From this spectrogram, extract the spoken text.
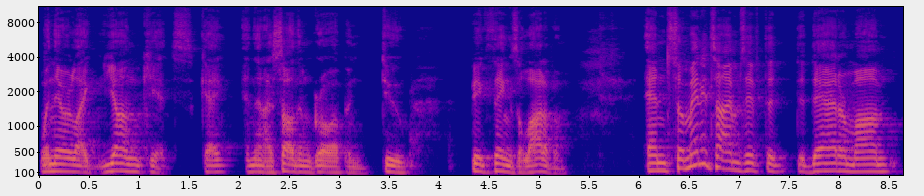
when they were like young kids. Okay. And then I saw them grow up and do big things, a lot of them. And so many times, if the, the dad or mom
